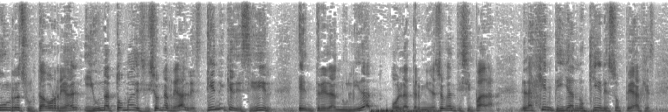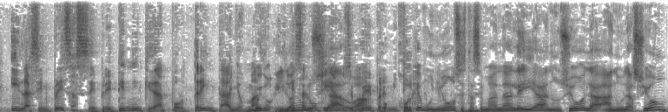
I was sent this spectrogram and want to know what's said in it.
un resultado real y una toma de decisiones reales. Tiene que decidir entre la nulidad o la terminación anticipada. La gente ya no quiere esos peajes y las empresas se pretenden quedar por 30 años más. Bueno, y lo es han algo que ya no anunciado. se ¿ah? puede permitir. Jorge Muñoz esta semana leía, anunció la anulación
